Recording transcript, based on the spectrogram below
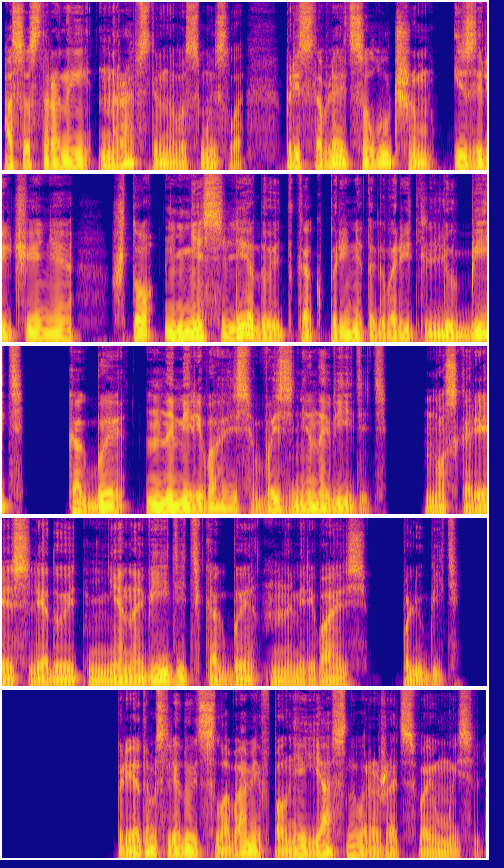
А со стороны нравственного смысла представляется лучшим изречение, что не следует, как принято говорить, любить, как бы намереваясь возненавидеть, но скорее следует ненавидеть, как бы намереваясь полюбить. При этом следует словами вполне ясно выражать свою мысль.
